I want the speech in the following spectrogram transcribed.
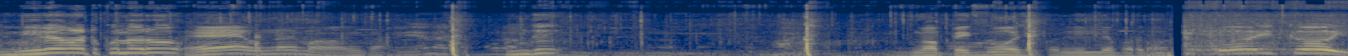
మీరే పట్టుకున్నారు? ఏ ఉన్నది మా ఇంకా. ఉంది. ఇంకా పెగ్గు వచ్చి కొన్ని నీళ్ళు పడుతుంది కోయ్ కోయ్.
